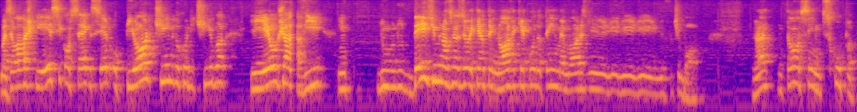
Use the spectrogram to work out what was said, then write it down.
mas eu acho que esse consegue ser o pior time do Curitiba. E eu já vi em desde 1989, que é quando eu tenho memórias de, de, de, de futebol. Né? Então, assim, desculpa,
